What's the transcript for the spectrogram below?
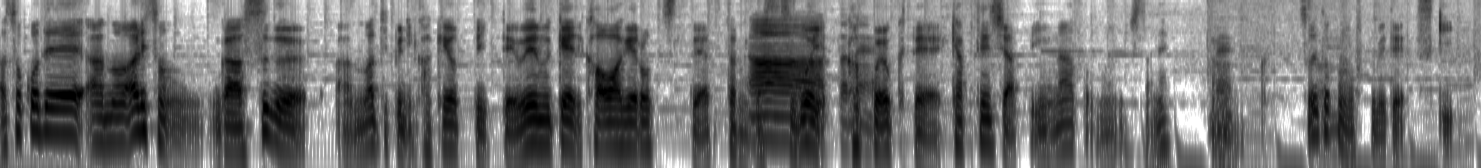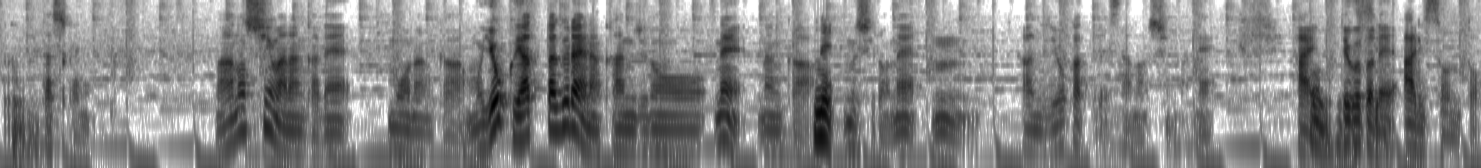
あそこで、あの、アリソンがすぐ、あのマティプに駆け寄っていって、上向けて顔上げろっつってやったのが、すごいかっこよくて、キャプテンシーっていいなと思いましたね。ねうんそういうところも含めて好き。うん確かに。まああのシーンはなんかね、もうなんか、もうよくやったぐらいな感じのね、なんか、ねむしろね、うん、感じ良かったです、あのシーンはね。はい。ということで、アリソンと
